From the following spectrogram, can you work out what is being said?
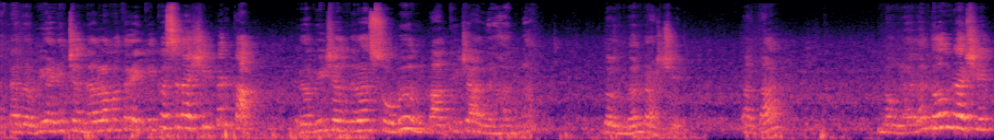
आता रवी आणि चंद्राला मात्र एक एकच राशी बरं का? रविचंद्र सोडून बाकीच्या ग्रहांना दोन दोन राशी आता मंगळाला दोन राशी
